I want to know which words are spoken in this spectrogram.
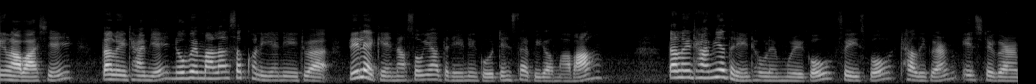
င်္ဂလာပါရှင်။တန်လွင်ထိုင်းရဲ့နိုဝင်ဘာလ18ရက်နေ့အတွက်နေ့လည်ခင်းနောက်ဆုံးရသတင်းတွေကိုတင်ဆက်ပြီးတော့မှာပါ။တန်လွင်ထိုင်းရဲ့သတင်းထုတ်လွှင့်မှုတွေကို Facebook, Telegram, Instagram,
